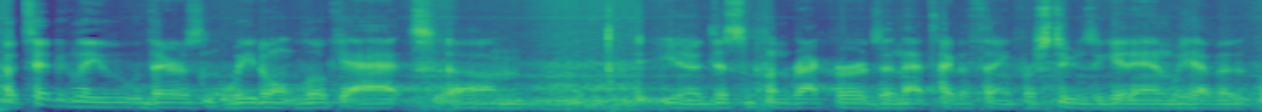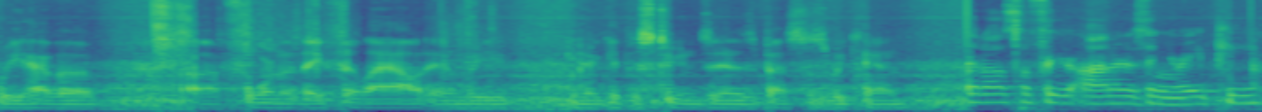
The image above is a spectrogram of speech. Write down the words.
but typically, there's, we don't look at, um, you know, discipline records and that type of thing for students to get in. We have a, we have a a form that they fill out, and we, you know, get the students in as best as we can. That also for your honors and your AP?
